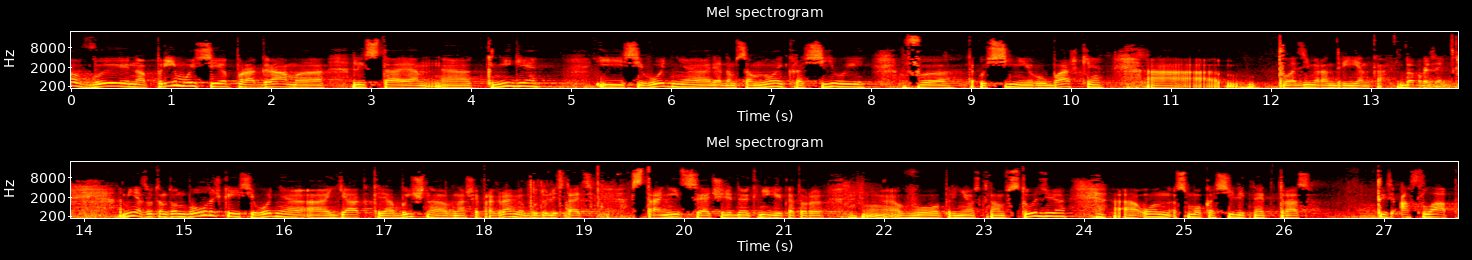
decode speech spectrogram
друзья, вы на примусе, программа «Листая э, книги». И сегодня рядом со мной красивый в такой синей рубашке э, Владимир Андриенко. Добрый день. Меня зовут Антон Болдочка, и сегодня э, я, как и обычно, в нашей программе буду листать страницы очередной книги, которую Вова принес к нам в студию. Он смог осилить на этот раз ты ослаб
